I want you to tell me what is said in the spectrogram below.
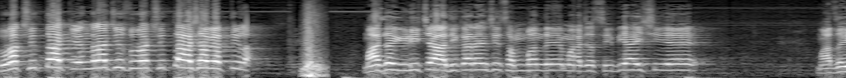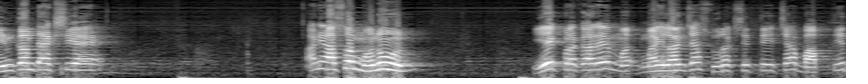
सुरक्षितता केंद्राची सुरक्षितता अशा व्यक्तीला. माझ्या ईडीच्या अधिकाऱ्यांशी संबंध आहे माझ्या सीबीआयशी आहे माझं इन्कम टॅक्सशी आहे. आणि असं म्हणून एक प्रकारे महिलांच्या सुरक्षिततेच्या बाबतीत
